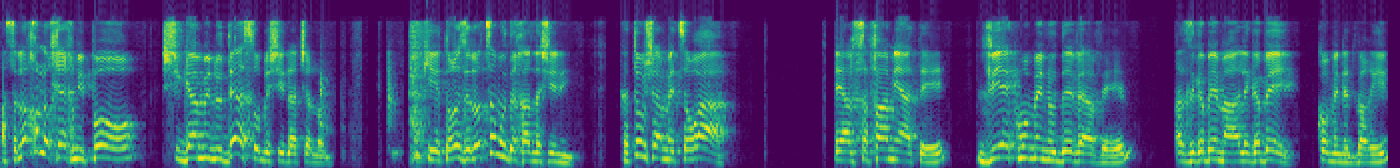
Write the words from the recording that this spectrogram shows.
אז אתה לא יכול להוכיח מפה שגם מנודה אסור בשאלת שלום. כי אתה רואה, זה לא צמוד אחד לשני. כתוב שהמצורע אה, על שפם יעטה, ויהיה כמו מנודה ואבל, אז לגבי מה? לגבי כל מיני דברים,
